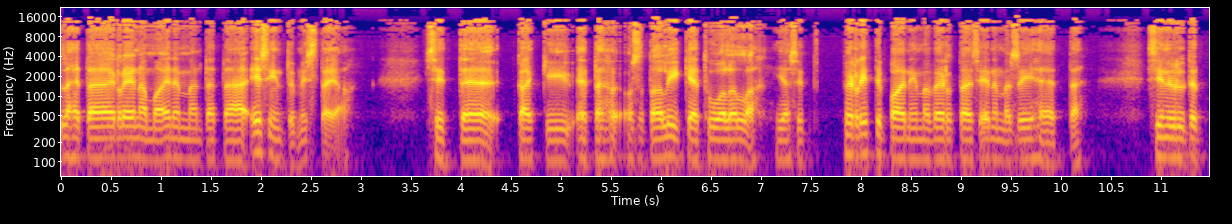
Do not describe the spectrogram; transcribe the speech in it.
lähdetään reenaamaan enemmän tätä esiintymistä ja sitten kaikki, että osataan liikkeet huolella ja sitten brittipainiin mä vertaisin enemmän siihen, että siinä yritetään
